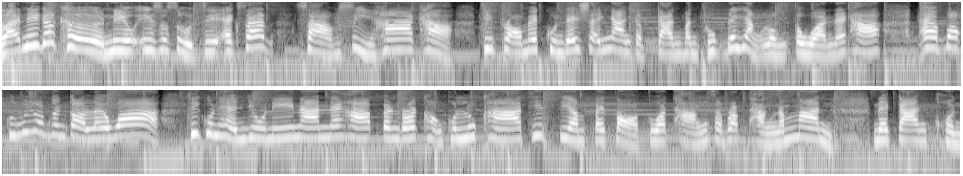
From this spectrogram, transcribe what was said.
และนี่ก็คือ New Isuzu GXZ 345 ค่ะ ที่พร้อมให้คุณได้ใช้งานกับการบรรทุกได้อย่างลงตัวนะคะ แอบบอกคุณผู้ชมกันก่อนเลยว่า ที่คุณเห็นอยู่นี้นั้นนะคะ เป็นรถของคุณลูกค้าที่เตรียมไปต่อตัวถังสำหรับถังน้ำมัน ในการขน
